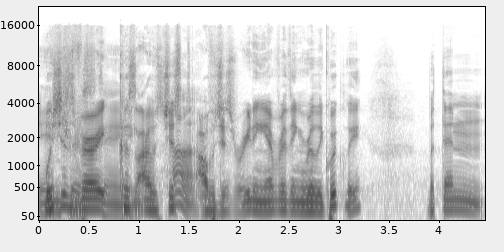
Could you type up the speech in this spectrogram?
which is very because I was just Huh. I was just reading everything really quickly, but then.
